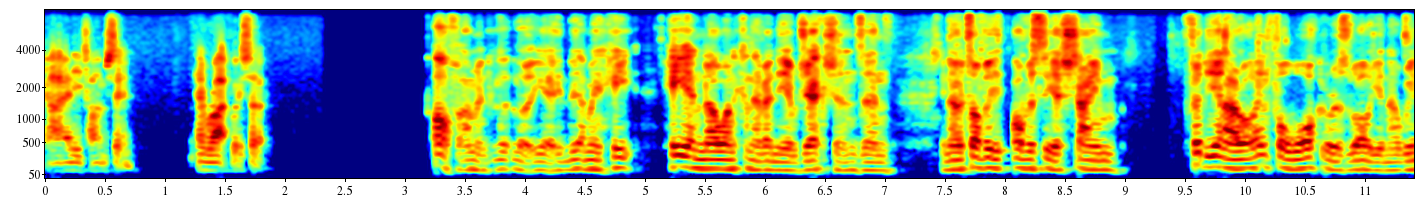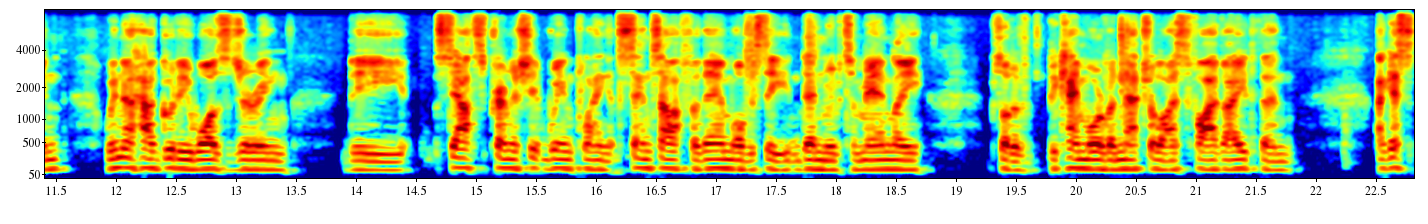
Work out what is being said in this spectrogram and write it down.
uh, anytime soon and rightfully so. Oh, I mean, look, yeah, I mean, he he and no one can have any objections, and you know, it's obviously obviously a shame for the NRL and for Walker as well. You know, we we know how good he was during the South's Premiership win, playing at centre for them. Obviously, then moved to Manly, sort of became more of a naturalised five eighth, and I guess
